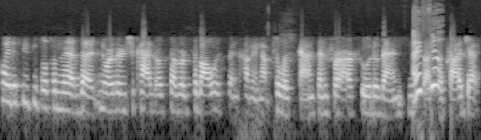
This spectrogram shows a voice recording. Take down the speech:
quite a few people from the, the northern Chicago suburbs have always been coming up to Wisconsin for our food events and I special feel- projects.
